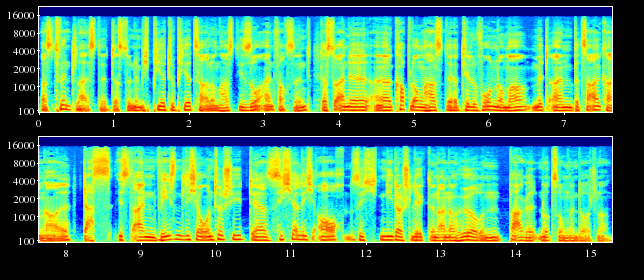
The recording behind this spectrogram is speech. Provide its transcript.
Was Twint leistet, dass du nämlich Peer-to-Peer-Zahlungen hast, die so einfach sind, dass du eine äh, Kopplung hast der Telefonnummer mit einem Bezahlkanal. Das ist ein wesentlicher Unterschied, der sicherlich auch sich niederschlägt in einer höheren Bargeldnutzung in Deutschland.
